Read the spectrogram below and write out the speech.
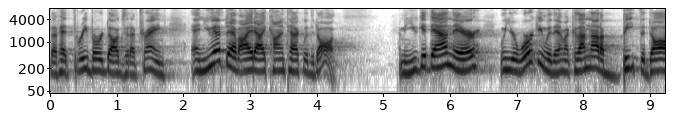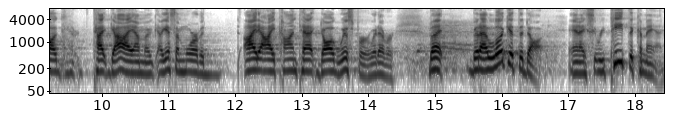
So I've had three bird dogs that I've trained, and you have to have eye to eye contact with the dog. I mean, you get down there when you're working with them, because I'm not a beat the dog type guy. I'm a, I guess I'm more of a eye to eye contact dog whisperer whatever. But, but I look at the dog and I repeat the command,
